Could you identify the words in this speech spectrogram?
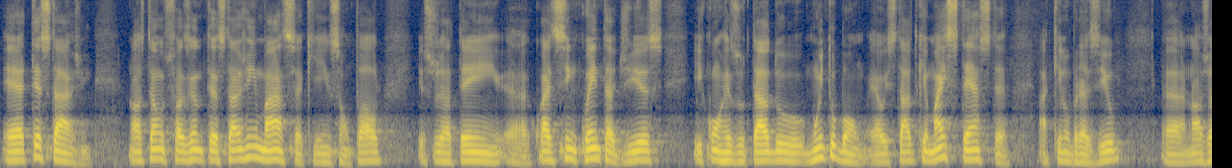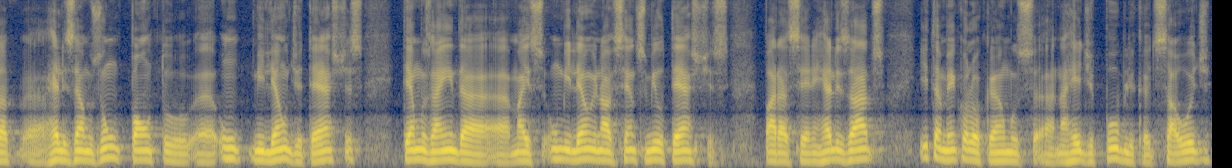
é testagem. Nós estamos fazendo testagem em massa aqui em São Paulo, isso já tem uh, quase 50 dias e com resultado muito bom. É o estado que mais testa aqui no Brasil. Uh, nós já uh, realizamos 1,1 milhão de testes temos ainda ah, mais 1 milhão e 900 mil testes para serem realizados e também colocamos ah, na rede pública de saúde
